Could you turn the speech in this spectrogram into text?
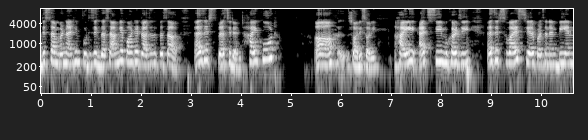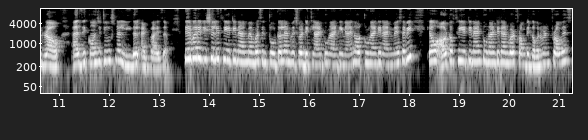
दिसंबर 1946 the assembly appointed Rajendra Prasad as its president high court sorry sorry High H.C. Mukherjee as its vice chairperson and B.N. Rao as the constitutional legal advisor. There were initially 389 members in total and which were declined 299 और 299 में से भी क्या वो out of 389 299 were from the government province,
